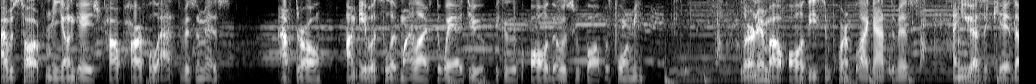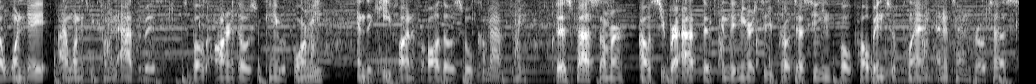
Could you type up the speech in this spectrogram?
I was taught from a young age how powerful activism is. After all, I'm able to live my life the way I do because of all those who fought before me. Learning about all these important black activists, I knew as a kid that one day I wanted to become an activist to both honor those who came before me and to keep fighting for all those who will come after me. This past summer, I was super active in the New York City protest scene, both helping to plan and attend protests.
